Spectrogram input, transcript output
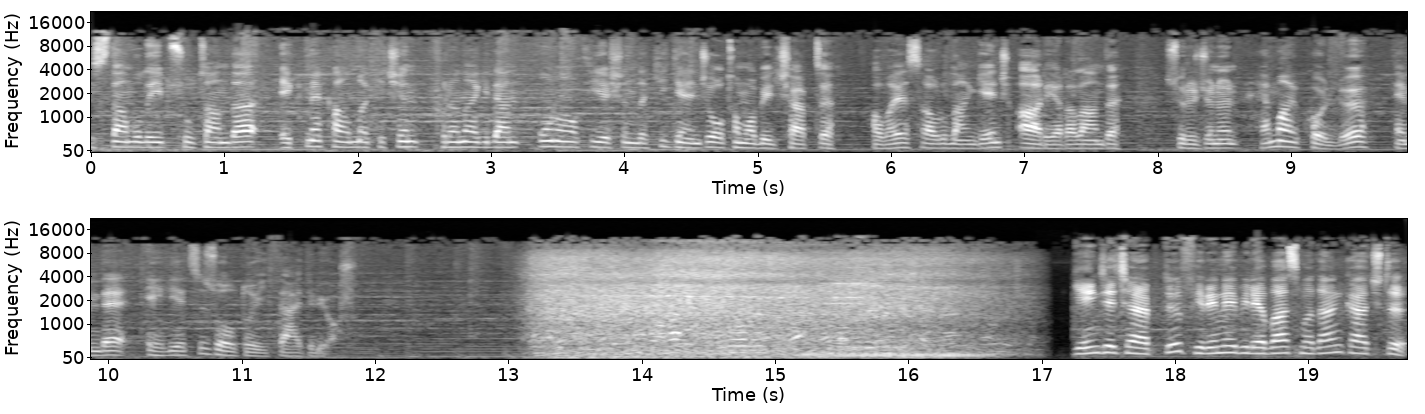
İstanbul Eyüp Sultan'da ekmek almak için fırına giden 16 yaşındaki gence otomobil çarptı. Havaya savrulan genç ağır yaralandı. Sürücünün hem alkollü hem de ehliyetsiz olduğu iddia ediliyor. Gence çarptı, frene bile basmadan kaçtı.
